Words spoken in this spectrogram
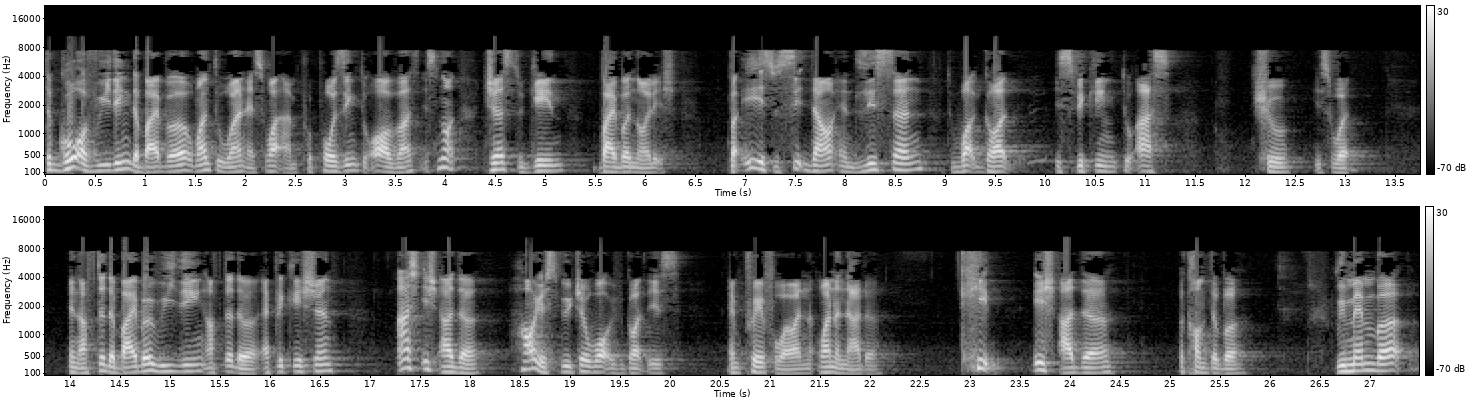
The goal of reading the Bible one to one, as what I'm proposing to all of us, is not just to gain Bible knowledge, but it is to sit down and listen to what God is speaking to us through His Word. And after the Bible reading, after the application, ask each other how your spiritual walk with God is and pray for one, one another. Keep each other accountable. Remember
